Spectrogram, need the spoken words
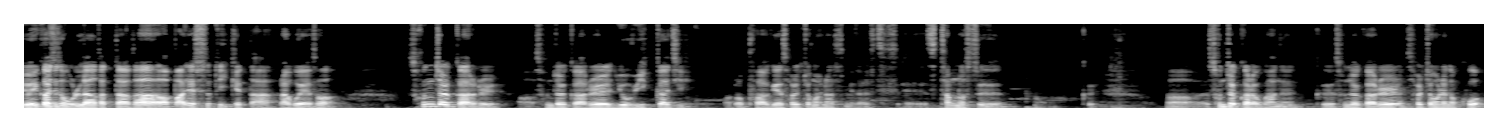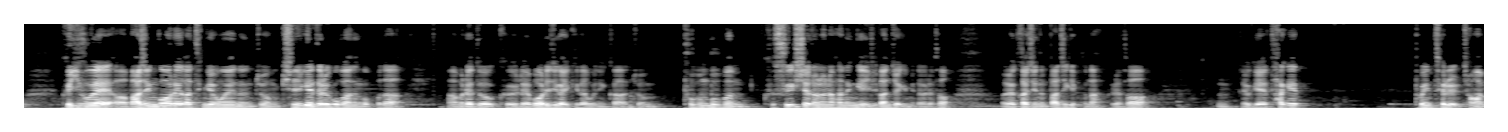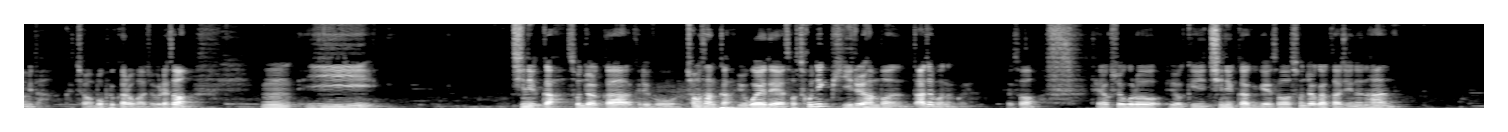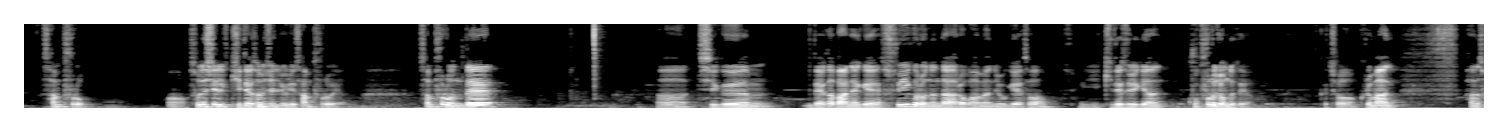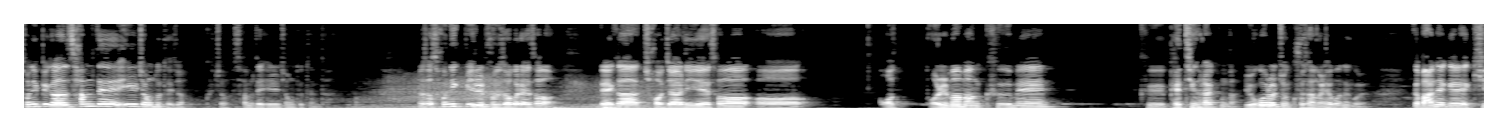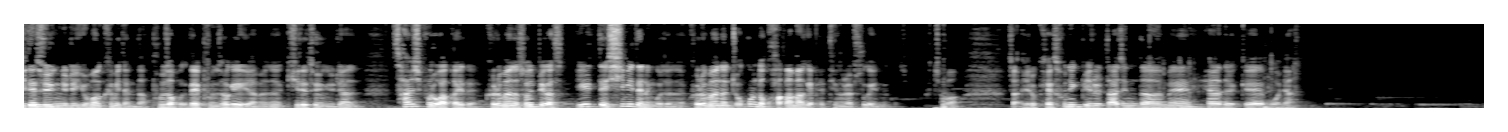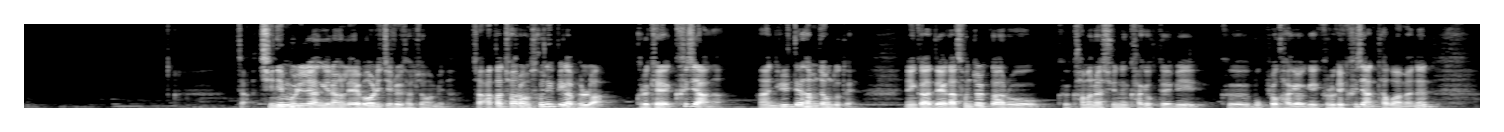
여기까지는 올라갔다가 어, 빠질 수도 있겠다 라고 해서 손절가를 어, 손절가를 요 위까지 rough하게 설정을 해놨습니다. stop loss 어, 그, 어, 손절가라고 하는 그 손절가를 설정을 해놓고 그 이후에 어, 마진 거래 같은 경우에는 좀 길게 들고 가는 것보다 아무래도 그 레버리지가 있다 보니까 좀 부분 부분 그 수익 실현을 하는 게 일반적입니다. 그래서 여기까지는 빠지겠구나. 그래서 음, 여기에 target point를 정합니다. 그쵸 목표가라고 하죠. 그래서 음, 이 진입가, 손절가, 그리고 청산가 요거에 대해서 손익비를 한번 따져보는 거예요. 그래서 대략적으로 여기 진입 가격에서 손절가까지는 한 3% 어, 손실 기대 손실률이 3%예요. 3%인데 어, 지금 내가 만약에 수익을 얻는다 라고 하면 여기에서 기대 수익이 한 9% 정도 돼요. 그쵸 그러면 한 손익비가 한 3대 1 정도 되죠. 그쵸 3대 1 정도 된다. 그래서 손익비를 분석을 해서 내가 저 자리에서 어, 어, 얼마만큼의 그 베팅을 할 건가. 요거를 좀 구상을 해보는 거예요. 그러니까 만약에 기대 수익률이 요만큼이 된다. 분석 내 분석에 의하면 기대 수익률이 한 30% 가까이 돼. 그러면 손익비가 1대 10이 되는 거잖아요. 그러면 조금 더 과감하게 베팅을 할 수가 있는 거죠. 그렇죠 자 이렇게 손익비를 따진 다음에 해야 될 게 뭐냐 자 진입 물량이랑 레버리지를 설정합니다. 자 아까처럼 손익비가 별로 그렇게 크지 않아. 한 1대3 정도 돼. 그러니까 내가 손절가로 그 감안할 수 있는 가격 대비 그 목표 가격이 그렇게 크지 않다고 하면은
